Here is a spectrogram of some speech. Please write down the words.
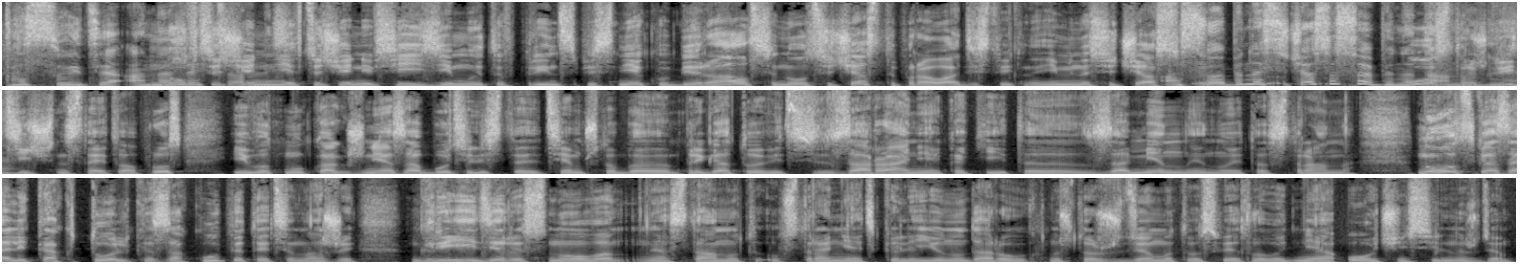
по сути, а ну, в течение, не, в течение всей зимы-то, в принципе, снег убирался, но вот сейчас ты права, действительно, именно сейчас. Э, особенно сейчас, особенно, Остро, да, критично стоит вопрос. И вот, ну, как же не озаботились тем, чтобы приготовить заранее какие-то заменные, ну, это странно. Ну, вот сказали, как только закупят эти ножи, грейдеры снова э, станут устранять колею на дорогах. Ну, что ж, ждем этого светлого дня, очень сильно ждем.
